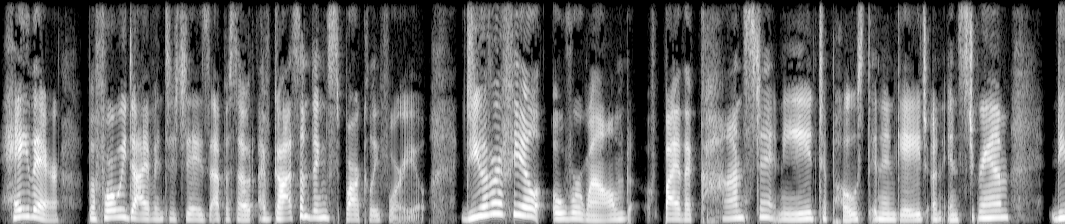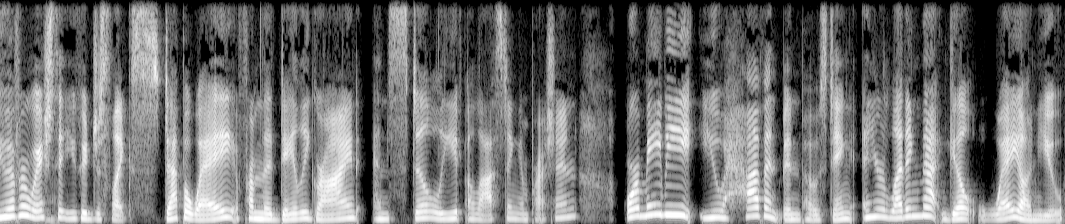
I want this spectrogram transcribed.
Hey there. Before we dive into today's episode, I've got something sparkly for you. Do you ever feel overwhelmed by the constant need to post and engage on Instagram? Do you ever wish that you could just like step away from the daily grind and still leave a lasting impression? Or maybe you haven't been posting and you're letting that guilt weigh on you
